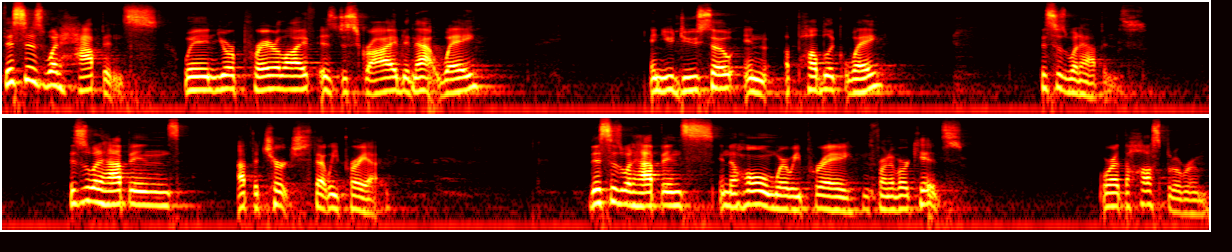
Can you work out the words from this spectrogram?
this is what happens when your prayer life is described in that way and you do so in a public way, this is what happens. This is what happens at the church that we pray at. This is what happens in the home where we pray in front of our kids, or at the hospital room,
